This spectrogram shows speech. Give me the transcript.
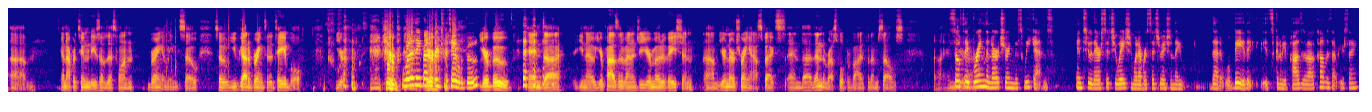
um, and opportunities of this one bring. I mean, so so you've got to bring to the table your your. What are they bring to bring to the table? The boob. Your boob, and uh, you know your positive energy, your motivation, um, your nurturing aspects, and uh, then the rest will provide for themselves. Uh, so if they bring the nurturing this weekend into their situation, whatever situation they that it will be, that it's going to be a positive outcome. Is that what you're saying?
